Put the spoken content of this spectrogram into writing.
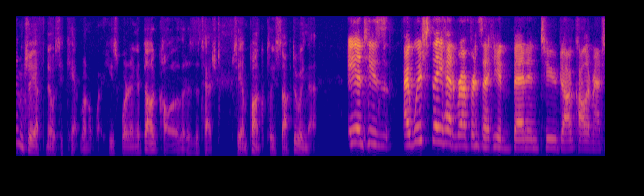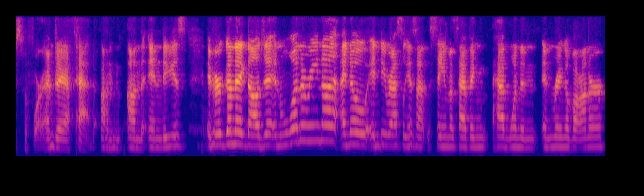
MJF knows he can't run away. He's wearing a dog collar that is attached to CM Punk. Please stop doing that and he's I wish they had referenced that he had been in two dog collar matches before. MJF had on on the indies. If you're gonna acknowledge it in one arena, I know indie wrestling is not the same as having had one in, in Ring of Honor,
